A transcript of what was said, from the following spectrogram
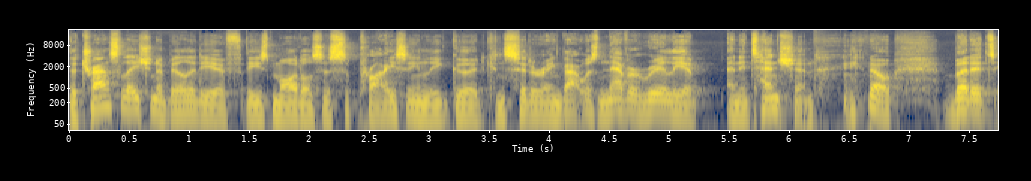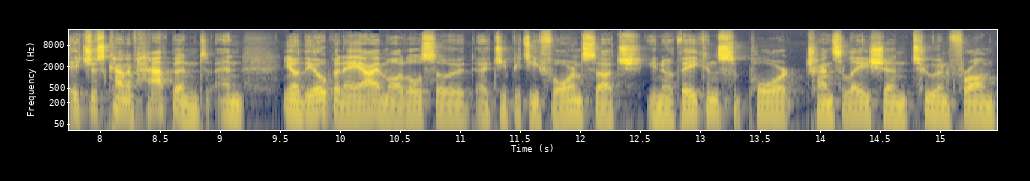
The translation ability of these models is surprisingly good, considering that was never really a, an intention, you know, but it's it just kind of happened. And you know, the OpenAI models, so uh, GPT-4 and such, you know, they can support translation to and from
